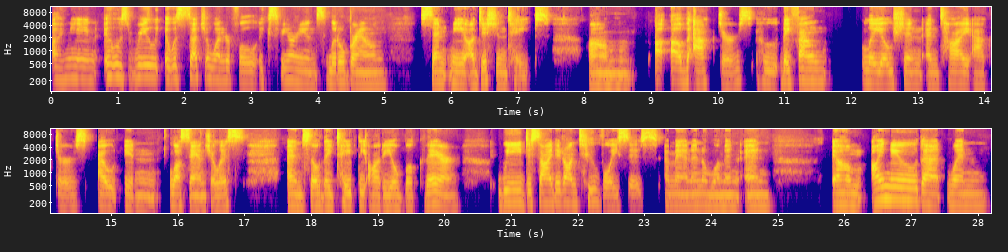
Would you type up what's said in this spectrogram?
I mean, it was really, it was such a wonderful experience. Little Brown sent me audition tapes um, of actors who they found Laotian and Thai actors out in Los Angeles. And so they taped the audiobook there. We decided on two voices, a man and a woman. And um, I knew that when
